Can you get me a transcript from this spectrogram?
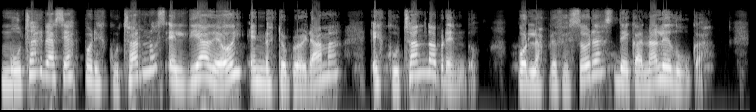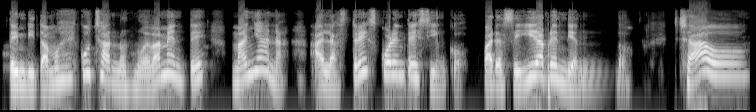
Muchas gracias por escucharnos el día de hoy en nuestro programa Escuchando Aprendo por las profesoras de Canal Educa. Te invitamos a escucharnos nuevamente mañana a las 3.45 para seguir aprendiendo. ¡Chao!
